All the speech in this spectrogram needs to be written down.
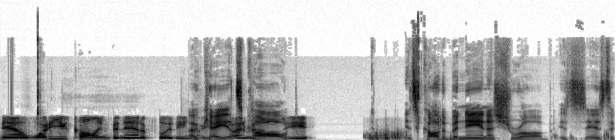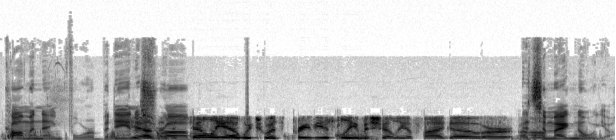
Now, what are you calling banana pudding? Okay, it's called the- it's called a banana shrub. It's it's a common name for a banana yeah, shrub. the Michelia, which was previously Michelia figo, or It's a um, magnolia.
